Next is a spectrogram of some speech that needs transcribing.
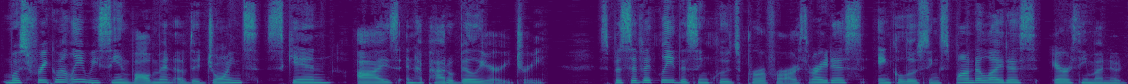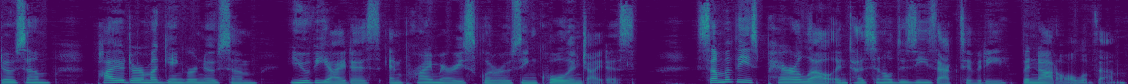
Most frequently, we see involvement of the joints, skin, eyes, and hepatobiliary tree. Specifically, this includes peripheral arthritis, ankylosing spondylitis, erythema nodosum, pyoderma gangrenosum, uveitis, and primary sclerosing cholangitis. Some of these parallel intestinal disease activity, but not all of them.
